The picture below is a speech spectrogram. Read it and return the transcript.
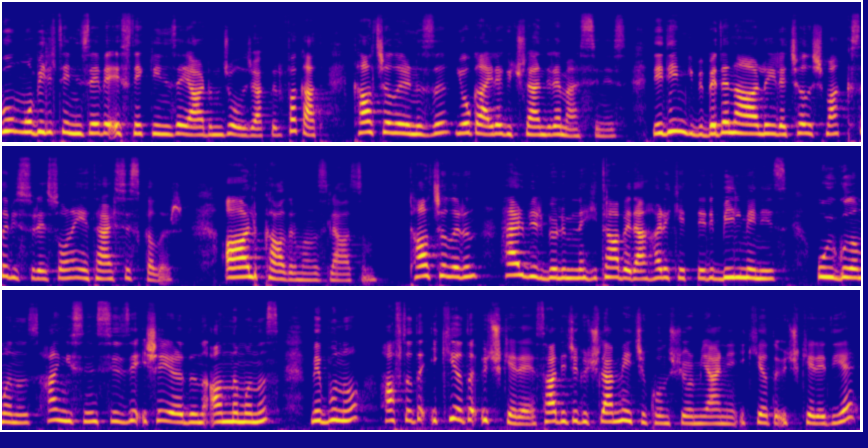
Bu mobilitenize ve esnekliğinize yardımcı olacaktır. Fakat kalçalarınızı yoga ile güçlendiremezsiniz. Dediğim gibi beden ağırlığıyla çalışmak kısa bir süre sonra yetersiz kalır. Ağırlık kaldırmanız lazım. Kalçaların her bir bölümüne hitap eden hareketleri bilmeniz, uygulamanız, hangisinin sizde işe yaradığını anlamanız ve bunu haftada iki ya da üç kere sadece güçlenme için konuşuyorum yani iki ya da üç kere diye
